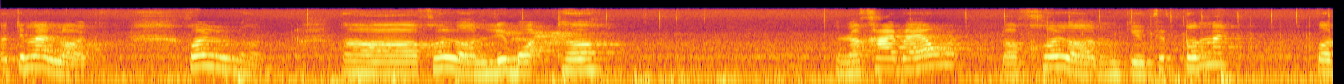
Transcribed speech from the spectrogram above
đó chính là loại khối lượng uh, khối lượng Libertor nó khai báo là khối lượng kiểu phép tính ấy còn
